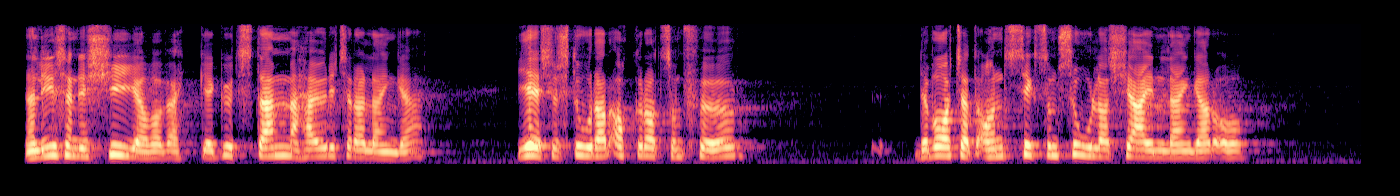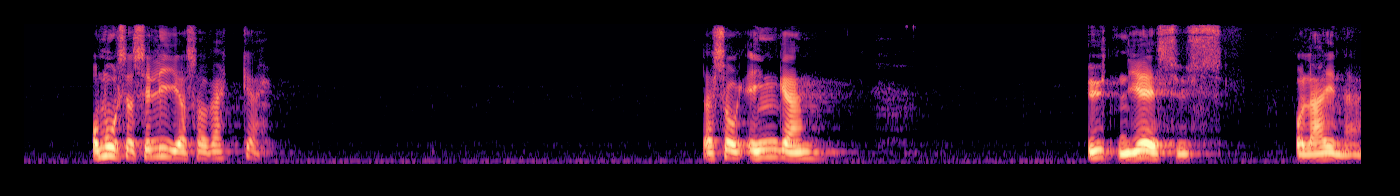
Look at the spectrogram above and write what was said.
Den lysende skya var vekke. Guds stemme hørte ikke de lenger. Jesus sto der akkurat som før. Det var ikke et ansikt som sola skein lenger, og, og Moses Elias var vekke. De så ingen uten Jesus alene.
